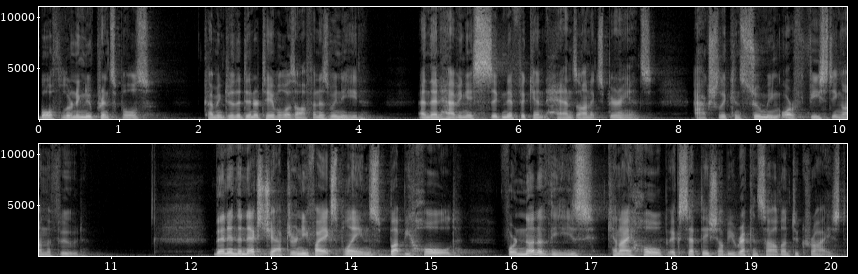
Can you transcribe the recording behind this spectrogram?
both learning new principles, coming to the dinner table as often as we need, and then having a significant hands on experience, actually consuming or feasting on the food. Then in the next chapter, Nephi explains, But behold, for none of these can I hope except they shall be reconciled unto Christ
